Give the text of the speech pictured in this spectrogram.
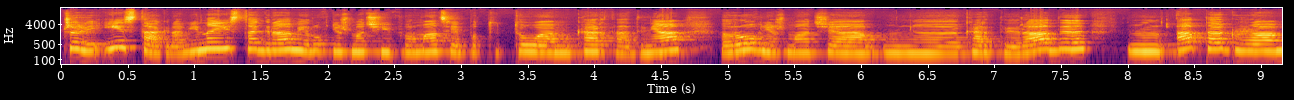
czyli Instagram. I na Instagramie również macie informacje pod tytułem Karta Dnia, również macie karty rady, mm, a także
